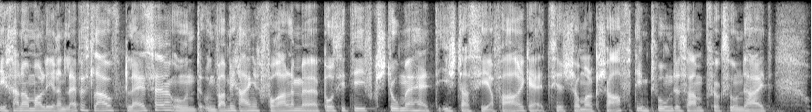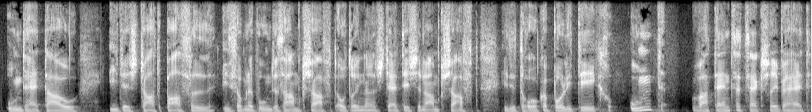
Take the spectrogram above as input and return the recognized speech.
Ich habe einmal ihren Lebenslauf gelesen und, und was mich eigentlich vor allem äh, positiv gestimmt hat, ist, dass sie Erfahrung hat. Sie hat schon mal geschafft im Bundesamt für Gesundheit und hat auch in der Stadt Basel in so einem Bundesamt geschafft oder in einem städtischen Amt geschafft in der Drogenpolitik und was die NZZ geschrieben hat,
